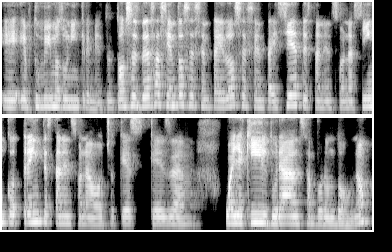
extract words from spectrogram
eh, tuvimos un incremento. Entonces, de esas 162, 67 están en zona 5, 30 están en zona 8, que es, que es uh, Guayaquil, Durán, San Borondón, ¿no?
